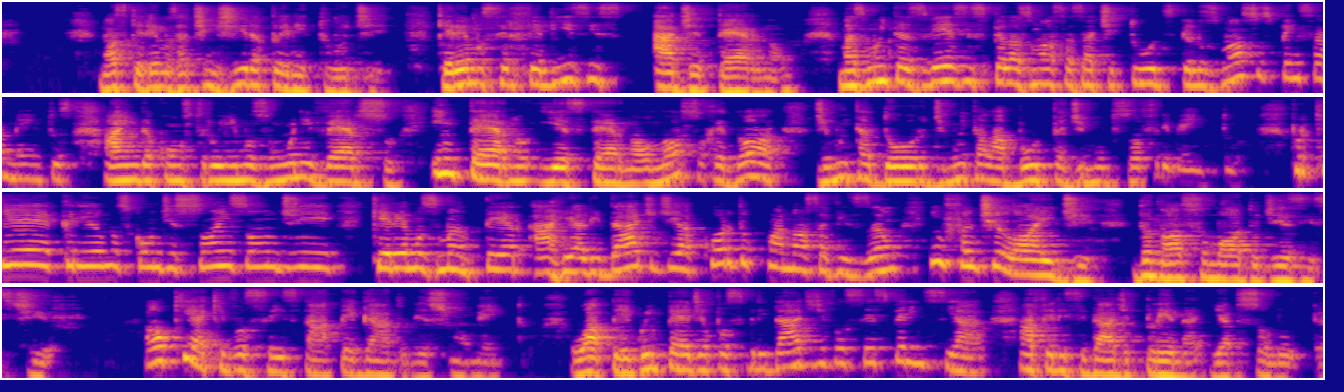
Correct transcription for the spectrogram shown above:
Nós queremos atingir a plenitude, queremos ser felizes ad eternum. Mas muitas vezes, pelas nossas atitudes, pelos nossos pensamentos, ainda construímos um universo interno e externo ao nosso redor de muita dor, de muita labuta, de muito sofrimento. Porque criamos condições onde queremos manter a realidade de acordo com a nossa visão infantiloide do nosso modo de existir. Ao que é que você está apegado neste momento? O apego impede a possibilidade de você experienciar a felicidade plena e absoluta.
